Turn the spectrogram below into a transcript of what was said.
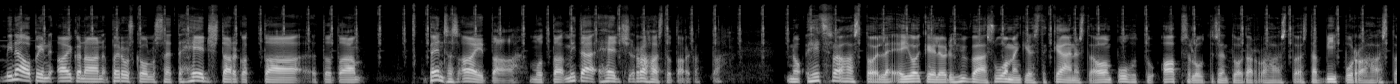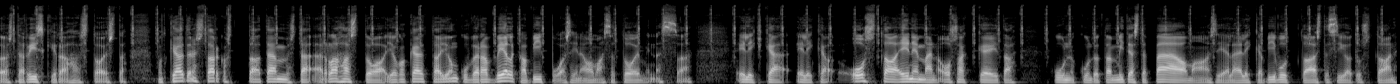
minä opin aikanaan peruskoulussa, että hedge tarkoittaa tota, pensasaitaa, mutta mitä hedge-rahasto tarkoittaa? No hedge-rahastoille ei oikein löydy hyvää suomenkielistä käännöstä. On puhuttu absoluuttisen tuoton rahastoista, vipurahastoista, riskirahastoista, mutta käytännössä tarkoittaa tämmöistä rahastoa, joka käyttää jonkun verran velkavipua siinä omassa toiminnassaan. Eli ostaa enemmän osakkeita kuin, kuin tota, mitä sitä pääomaa on siellä, eli vivuttaa sitä sijoitustaan.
